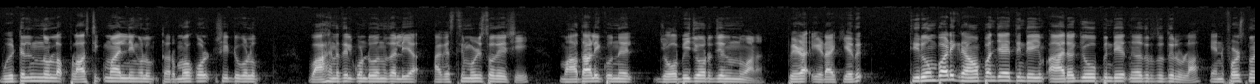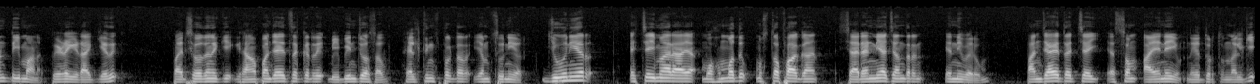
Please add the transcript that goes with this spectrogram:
വീട്ടിൽ നിന്നുള്ള പ്ലാസ്റ്റിക് മാലിന്യങ്ങളും തെർമോകോൾ ഷീറ്റുകളും വാഹനത്തിൽ കൊണ്ടുവന്ന് തള്ളിയ അഗസ്തിമൊഴി സ്വദേശി മാതാളിക്കുന്നേൽ ജോബി ജോർജിൽ നിന്നുമാണ് പിഴ ഈടാക്കിയത്. തിരുവമ്പാടി ഗ്രാമപഞ്ചായത്തിന്റെയും ആരോഗ്യവകുപ്പിന്റെയും നേതൃത്വത്തിലുള്ള എൻഫോഴ്സ്മെന്റ് ടീമാണ് പിഴ ഈടാക്കിയത്. പരിശോധനയ്ക്ക് ഗ്രാമപഞ്ചായത്ത് secretary Bibin Joseph health inspector M സുനിയർ ജൂനിയർ എച്ച് ഐമാരായ മുഹമ്മദ് മുസ്തഫ ഖാൻ ശരണ്യ ചന്ദ്രൻ എന്നിവരും panchayat H I S M അയനയും നേതൃത്വം നൽകി.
